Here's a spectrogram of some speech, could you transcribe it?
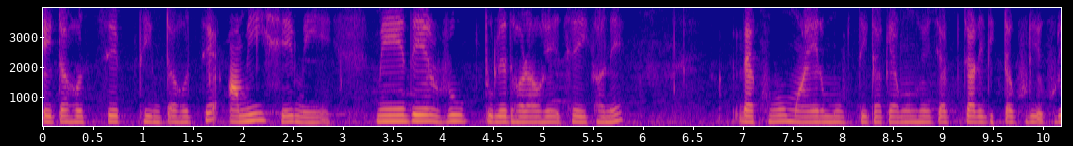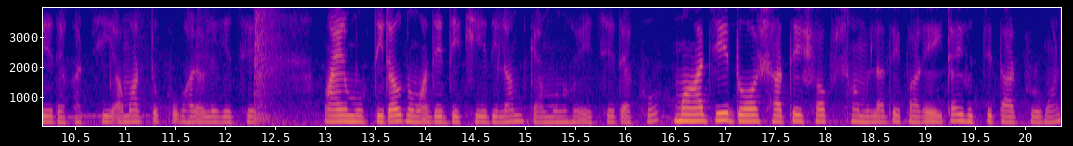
এটা হচ্ছে, থিমটা হচ্ছে, আমি সে মেয়ে। মেয়েদের রূপ তুলে ধরা হয়েছে এখানে। দেখো মায়ের মূর্তিটা কেমন হয়েছে। আর চারিদিকটা ঘুরিয়ে ঘুরিয়ে দেখাচ্ছি। আমার তো খুব ভালো লেগেছে। মায়ের মূর্তিটাও তোমাদের দেখিয়ে দিলাম কেমন হয়েছে। দেখো মা যে দশ হাতে সব সামলাতে পারে, এটাই হচ্ছে তার প্রমাণ।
